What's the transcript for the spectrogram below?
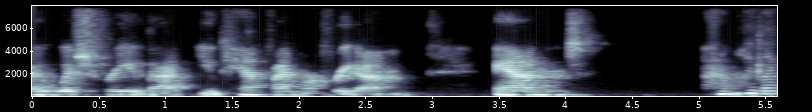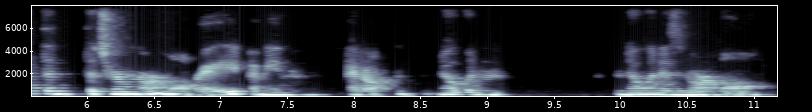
I, I wish for you that you can find more freedom. And I don't really like the, the term normal, right? I mean, I don't, no one, no one is normal.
